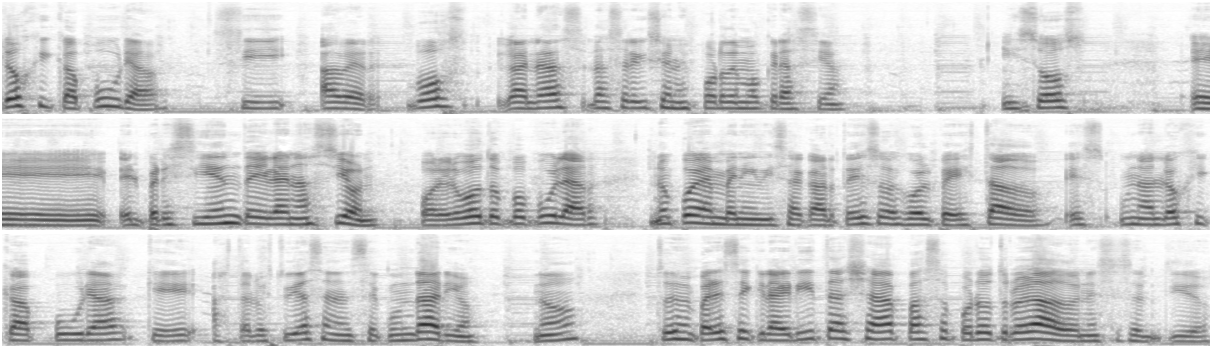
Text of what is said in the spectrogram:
lógica pura. Si, a ver, vos ganás las elecciones por democracia y sos eh, el presidente de la nación por el voto popular, no pueden venir y sacarte. Eso es golpe de Estado. Es una lógica pura que hasta lo estudias en el secundario, ¿no? Entonces me parece que la grita ya pasa por otro lado en ese sentido.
